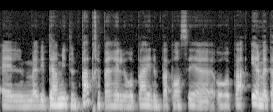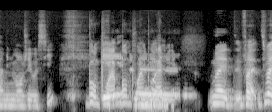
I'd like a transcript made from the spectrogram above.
elle m'avait permis de ne pas préparer le repas et de ne pas penser euh, au repas. Et elle m'a permis de manger aussi. Bon point, bon point pour elle. Ouais, enfin, tu vois,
